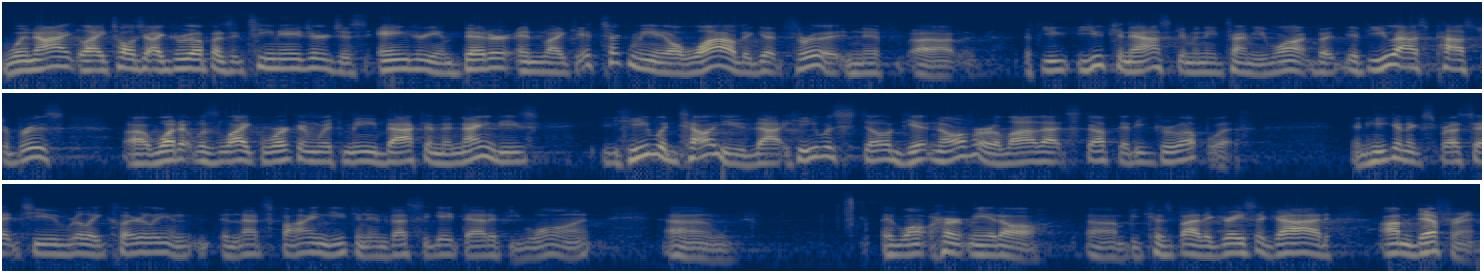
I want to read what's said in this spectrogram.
When I, like I told you, I grew up as a teenager, just angry and bitter, and like it took me a while to get through it. And if, uh, if you, you can ask him anytime you want, but if you ask Pastor Bruce uh, what it was like working with me back in the 90s, he would tell you that he was still getting over a lot of that stuff that he grew up with. And he can express that to you really clearly, and, and that's fine. You can investigate that if you want. Um, it won't hurt me at all um, because by the grace of God, I'm different.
